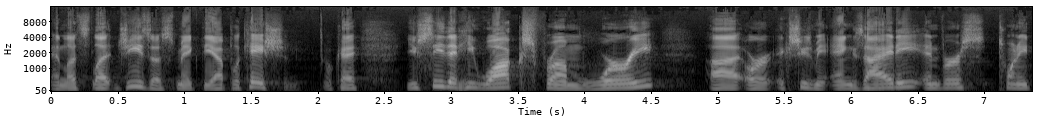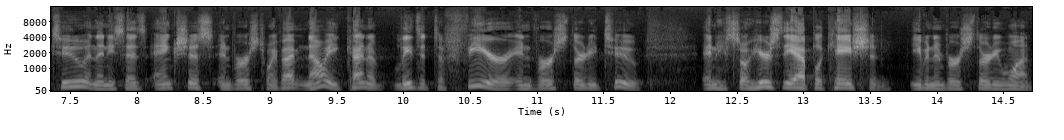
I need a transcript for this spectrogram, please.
And let's let Jesus make the application. Okay? You see that he walks from worry uh, or excuse me, anxiety in verse 22, and then he says anxious in verse 25. Now he kind of leads it to fear in verse 32. And so here's the application, even in verse 31.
